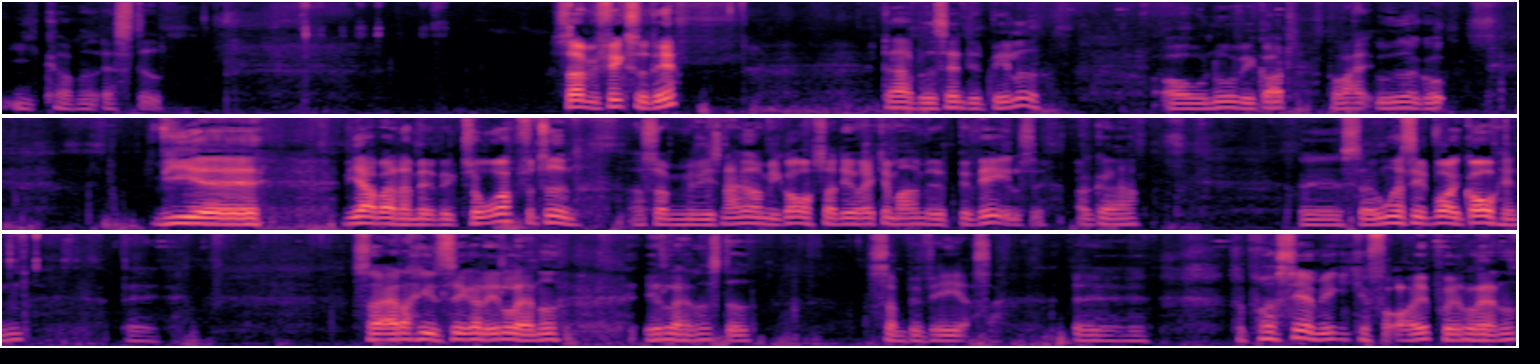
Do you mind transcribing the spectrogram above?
I er kommet afsted. Så har vi fikset det. Der er blevet sendt et billede, og nu er vi godt på vej ud at gå. Vi, øh, vi arbejder med vektorer for tiden, og som vi snakkede om i går, så er det jo rigtig meget med bevægelse at gøre. Øh, så uanset hvor I går henne, øh, så er der helt sikkert et eller andet, et eller andet sted, som bevæger sig. Øh, så prøv at se, om ikke I kan få øje på et eller andet,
